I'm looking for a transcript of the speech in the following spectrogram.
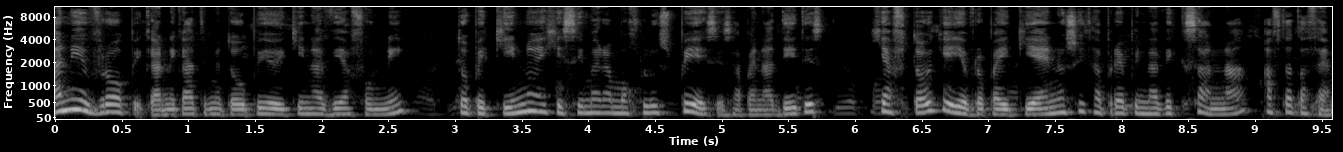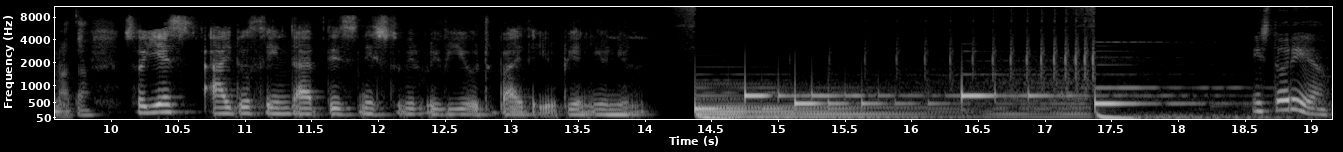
Αν η Ευρώπη κάνει κάτι με το οποίο η Κίνα διαφωνεί, το Πεκίνο έχει σήμερα μοχλούς πίεσης απέναντί της, γι' αυτό και η Ευρωπαϊκή Ένωση θα πρέπει να δει ξανά αυτά τα θέματα. So yes, I do think that this needs to be reviewed by the European Union. Ιστορία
